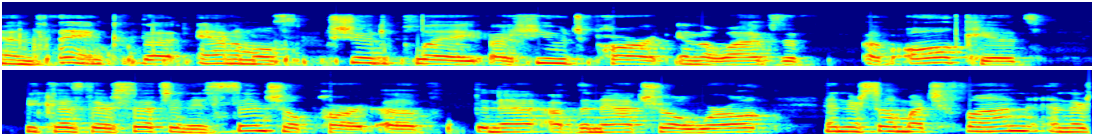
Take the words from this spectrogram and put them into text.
and think that animals should play a huge part in the lives of, of all kids because they're such an essential part of the nat- of the natural world and they're so much fun and they're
